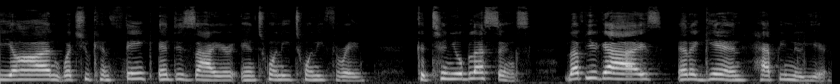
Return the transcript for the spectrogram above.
beyond what you can think and desire in 2023. Continual blessings. Love you guys. And again, Happy New Year.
